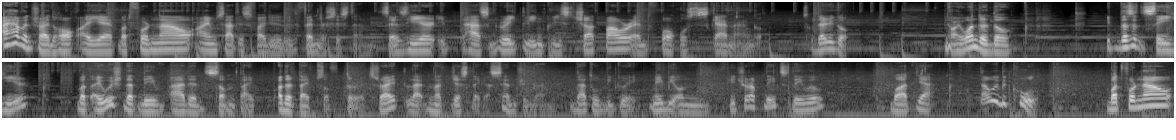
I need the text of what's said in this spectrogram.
i haven't tried hawkeye yet but for now i'm satisfied with the defender system. It says here it has greatly increased shot power and focused scan angle. So there you go. Now i wonder though it doesn't say here but i wish that they've added some type other types of turrets right? Like not just like a sentry gun. That would be great. Maybe on future updates they will. But yeah that would be cool but for now,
